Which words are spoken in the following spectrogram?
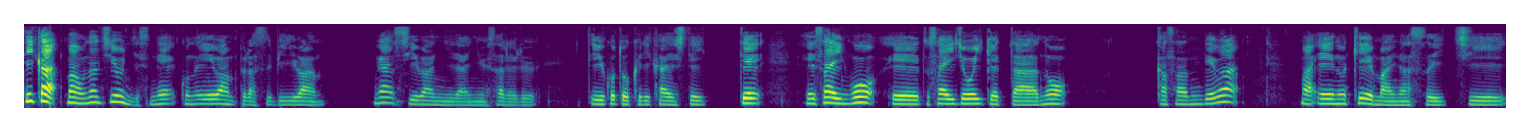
で以下、まあ、同じようにですねこの A1 プラス B1 が C1 に代入されるということを繰り返していって最後、えー、と最上位桁の加算では、まあ、A の k-1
